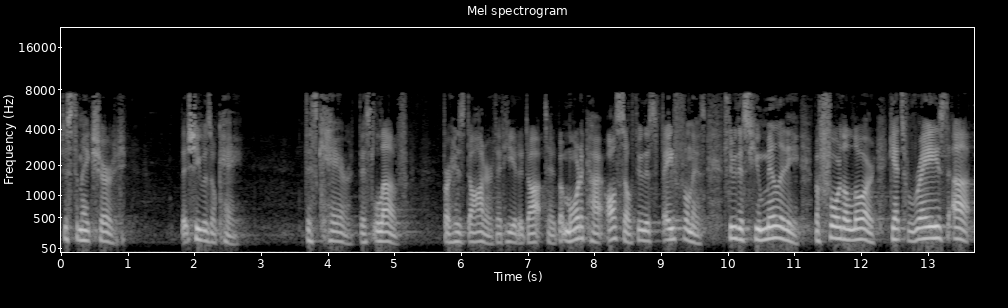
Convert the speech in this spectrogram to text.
just to make sure that she was okay. This care, this love for his daughter that he had adopted. But Mordecai also, through this faithfulness, through this humility before the Lord, gets raised up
